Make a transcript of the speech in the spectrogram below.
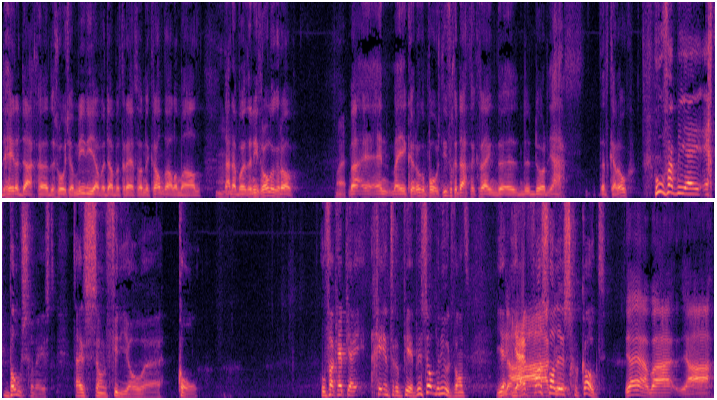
de hele dag eh, de social media wat dat betreft, aan de kranten allemaal. Nou, daar word je er niet vrolijker op. Nee. Maar, en, maar je kunt ook een positieve gedachte krijgen de- de- door, ja, dat kan ook. Hoe vaak ben jij echt boos geweest tijdens zo'n video eh, call? Hoe vaak heb jij geïnterrumpeerd? Ik ben zo benieuwd, want je, Nou, jij hebt vast wel eens gekookt. Ja, ja, maar ja.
